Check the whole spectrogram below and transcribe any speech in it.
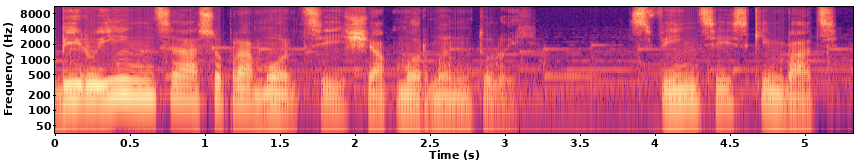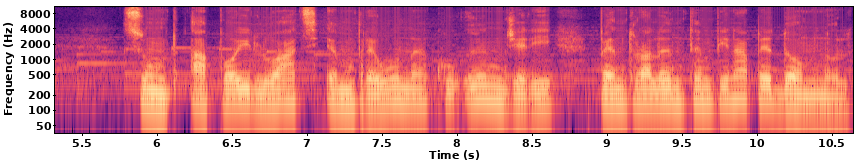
biruință asupra morții și a mormântului. Sfinții schimbați sunt apoi luați împreună cu îngerii pentru a-L întâmpina pe Domnul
